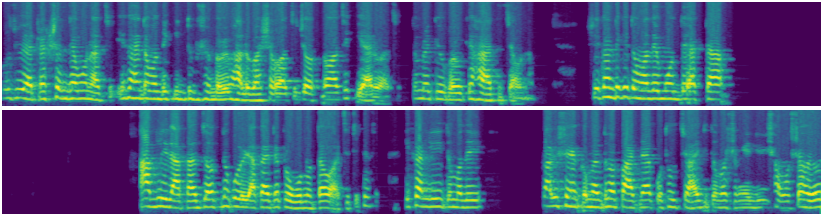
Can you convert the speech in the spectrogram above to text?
প্রচুর অ্যাট্রাকশন যেমন আছে, এখানে তোমাদের কিন্তু ভীষণভাবে ভালোবাসাও আছে যত্ন আছে কেয়ারও আছে, তোমরা কেউ কাউকে হারাতে চাও না। সেখান থেকে তোমাদের মধ্যে একটা আগলে রাখা, যত্ন করে রাখা একটা প্রবণতাও আছে, ঠিক আছে? এখানে যদি তোমাদের কারোর সঙ্গে মানে তোমার পার্টনার কোথাও চায় যে তোমার সঙ্গে যদি সমস্যা হয়েও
